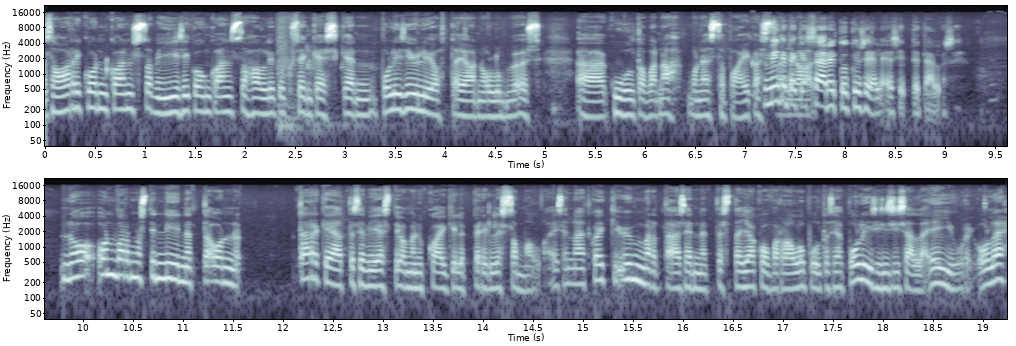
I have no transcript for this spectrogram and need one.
Saarikon kanssa, Viisikon kanssa, hallituksen kesken. Poliisiylijohtaja on ollut myös äh, kuultavana monessa paikassa. Minkä takia ja... Saarikko kyselee sitten tällaisen? No on varmasti niin, että on tärkeää, että se viesti on mennyt kaikille perille samanlaisena. Että kaikki ymmärtää sen, että sitä jakovaraa lopulta siellä poliisin sisällä ei juuri ole.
